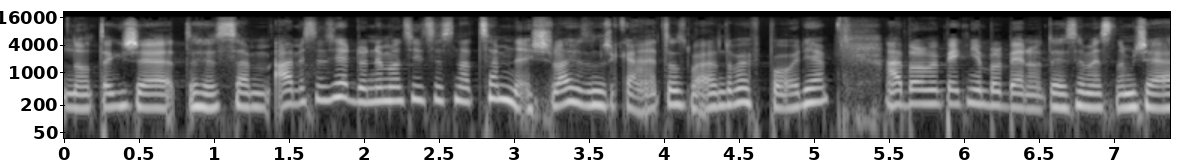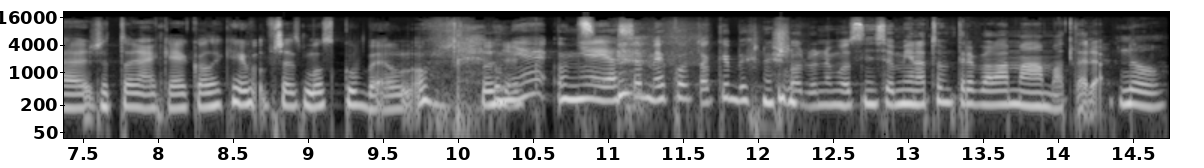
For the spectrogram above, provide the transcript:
No, takže, takže jsem, a myslím si, že do nemocnice snad jsem nešla, že jsem říkala, ne, to zvládám, to bude v pohodě. A bylo mi pěkně blbě, no, takže si myslím, že, že to nějaký jako takový přes mozku byl. No. U, mě, u mě, já jsem jako taky bych nešla do nemocnice, u mě na tom trvala máma teda. No.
